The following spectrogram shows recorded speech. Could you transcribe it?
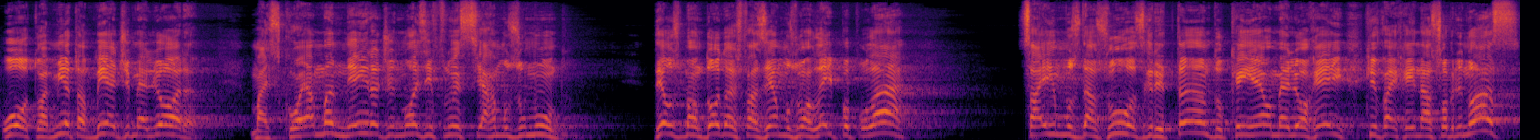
o outro, a minha também é de melhora. Mas qual é a maneira de nós influenciarmos o mundo? Deus mandou nós fazermos uma lei popular, sairmos das ruas gritando quem é o melhor rei que vai reinar sobre nós?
